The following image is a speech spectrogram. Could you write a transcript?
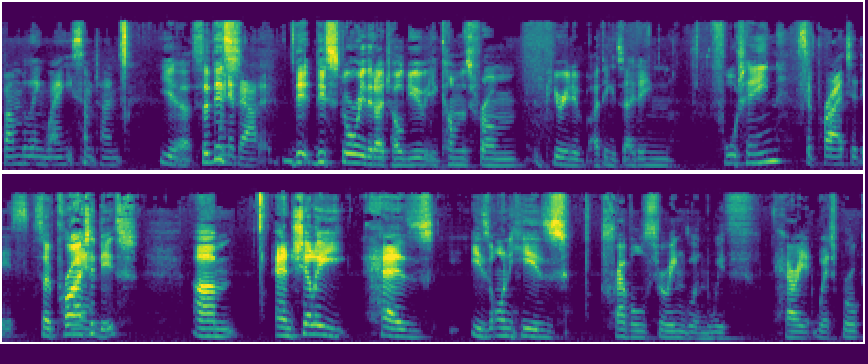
bumbling way he sometimes yeah so this about it. Th- this story that I told you, it comes from a period of, I think it's 1814. So prior to this, So prior Yeah. to this, um, and Shelley has is on his travels through England with Harriet Westbrook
